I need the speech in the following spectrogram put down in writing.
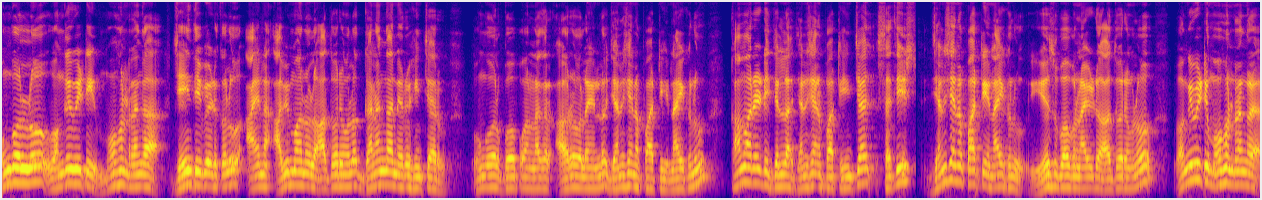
ఒంగోలులో వంగవీటి మోహన్ రంగ జయంతి వేడుకలు ఆయన అభిమానుల ఆధ్వర్యంలో ఘనంగా నిర్వహించారు. ఒంగోలు గోపాల్ నగర్ ఆరో లైన్లో జనసేన పార్టీ నాయకులు కామారెడ్డి జిల్లా Janasena party incharge Satish Janasena party నాయకులు యేసుబాబు నాయుడు ఆధ్వర్యంలో వంగవీటి మోహన్ రంగ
